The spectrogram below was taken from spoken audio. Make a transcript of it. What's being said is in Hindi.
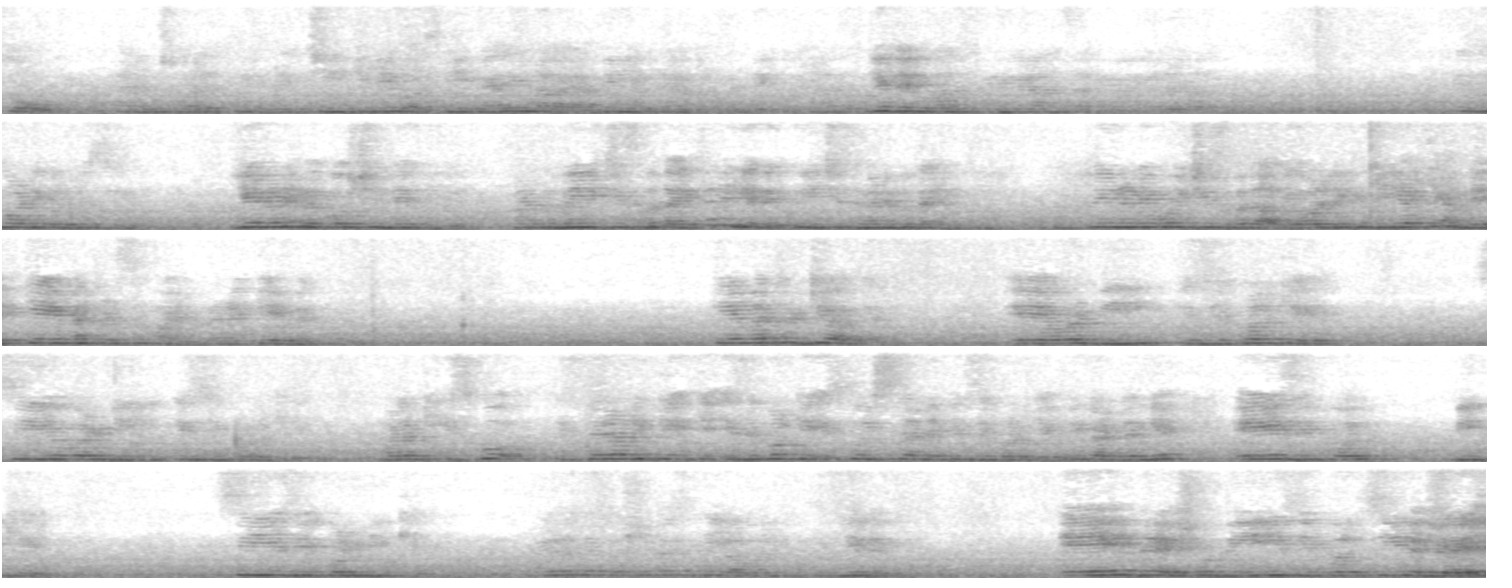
गलत की थी चीन की भी मैं हिलाया भी नहीं अपने ऊपर से ये देखो मेरा answer is not equal to zero ये इन्होंने हमें क्वेश्चन दे दिए मैंने तुम्हें ये चीज़ बताई थी ना ये देखो ये चीज़ मैंने बताई थी तो इन्होंने वही चीज़ बता दी और लिख दिया कि हमें के मेथड से फाइंड करना है के मेथड के मेथड क्या होता है A over B is equal K C over D is equal K मतलब कि इसको इस तरह लिख के इज़ इक्वल के इसको इस तरह लिख इज़ इक्वल के फिर कर देंगे ए is equal B K C is equal D K question में दिया हुआ ये देखो A ratio B is equal C ratio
